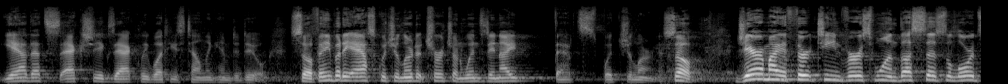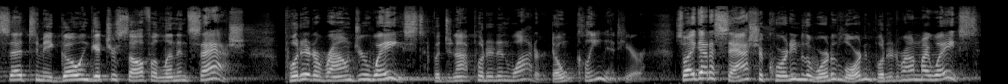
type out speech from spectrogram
Yeah, that's actually exactly what he's telling him to do. So if anybody asks what you learned at church on Wednesday night, that's what you learned. So, Jeremiah 13, verse 1 Thus says the Lord said to me, Go and get yourself a linen sash Put it around your waist, but do not put it in water. Don't clean it here. So I got a sash according to the word of the Lord and put it around my waist.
